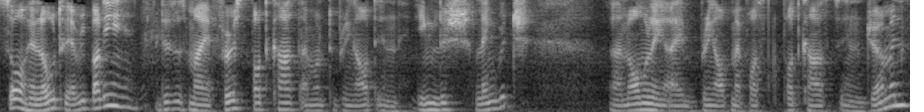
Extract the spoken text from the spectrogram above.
So, hello to everybody. This is my first podcast I want to bring out in English language. Uh, normally, I bring out my post- podcasts in German,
